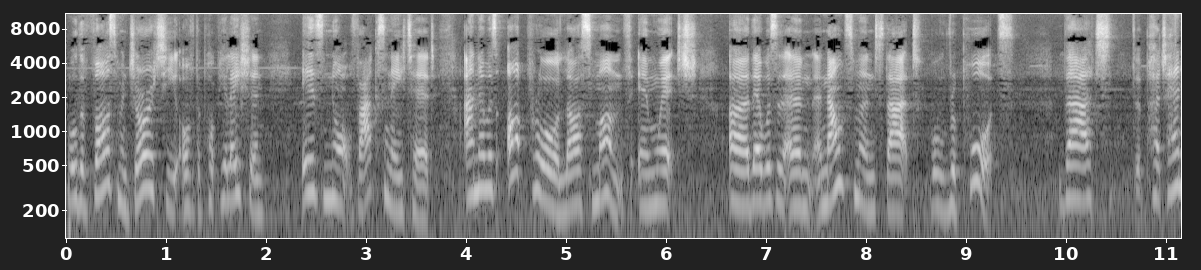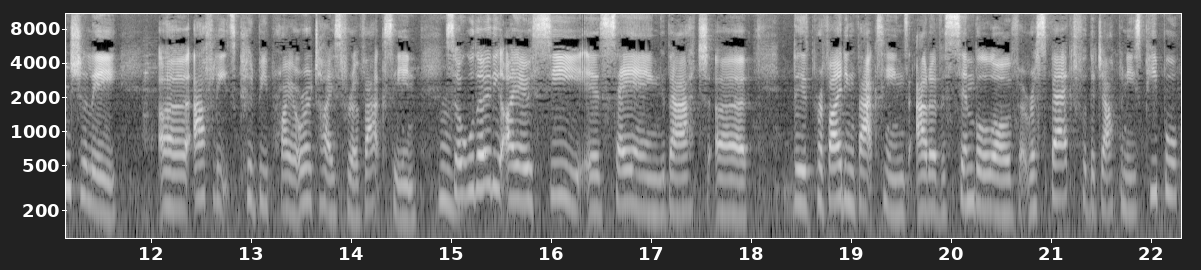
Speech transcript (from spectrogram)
well, the vast majority of the population is not vaccinated. And there was uproar last month in which uh, there was an announcement that, well, reports that potentially uh, athletes could be prioritized for a vaccine. Hmm. So, although the IOC is saying that uh, they're providing vaccines out of a symbol of respect for the Japanese people,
